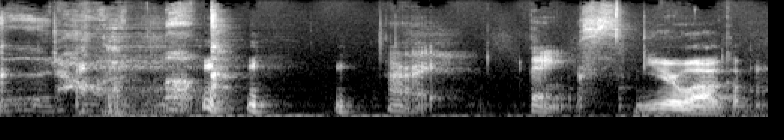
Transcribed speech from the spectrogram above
a good hard look. All right, thanks. You're welcome.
